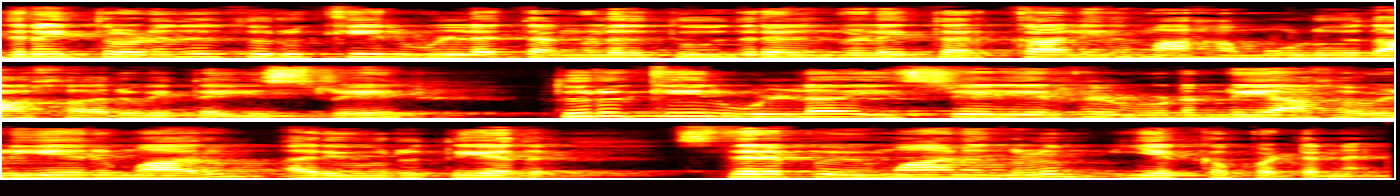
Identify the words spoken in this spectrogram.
இதனைத் தொடர்ந்து துருக்கியில் உள்ள தங்களது தூதரகங்களை தற்காலிகமாக மூடுவதாக அறிவித்த இஸ்ரேல் துருக்கியில் உள்ள இஸ்ரேலியர்கள் உடனடியாக வெளியேறுமாறும் அறிவுறுத்தியது. சிறப்பு விமானங்களும் இயக்கப்பட்டன.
